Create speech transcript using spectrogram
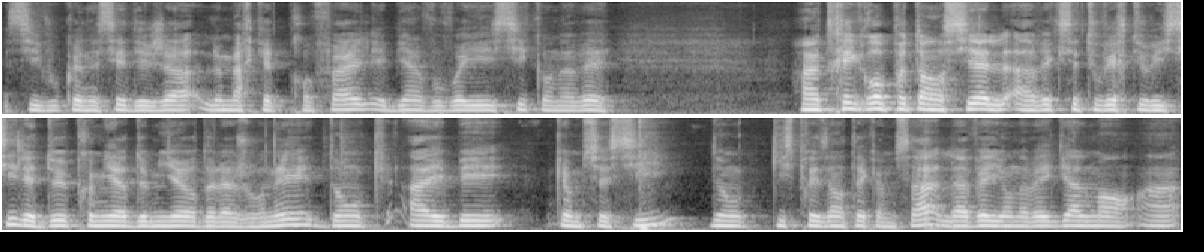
si vous connaissez déjà le market profile eh bien vous voyez ici qu'on avait un très gros potentiel avec cette ouverture ici les deux premières demi-heures de la journée donc A et B comme ceci donc qui se présentait comme ça. La veille on avait également un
